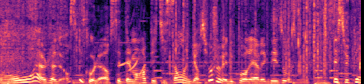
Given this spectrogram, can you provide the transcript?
Oh ouais, j'adore ces couleurs. C'est tellement appétissant. Et bien sûr, je vais décorer avec des ours. C'est super.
